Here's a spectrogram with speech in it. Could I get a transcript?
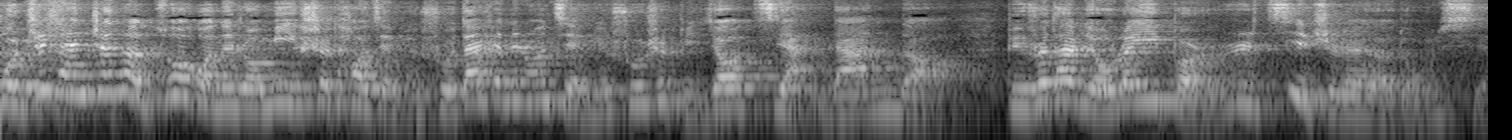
我之前真的做过那种密室套解谜书，但是那种解谜书是比较简单的，比如说他留了一本日记之类的东西，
